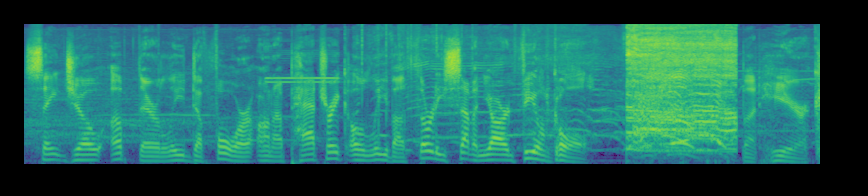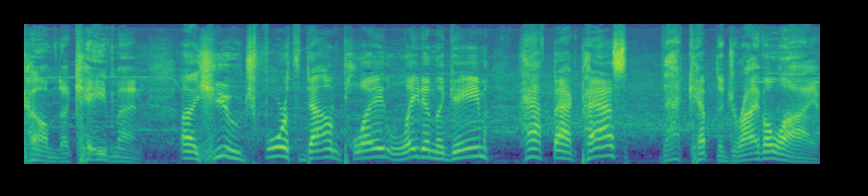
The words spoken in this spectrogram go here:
St. Joe up their lead to four on a Patrick Oliva 37 yard field goal. But here come the cavemen. A huge fourth down play late in the game, halfback pass, that kept the drive alive.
